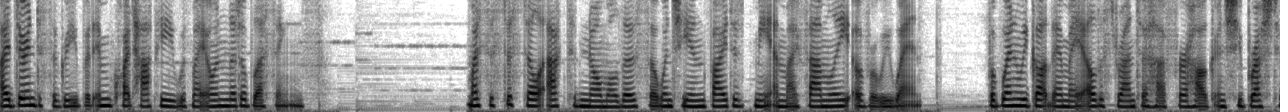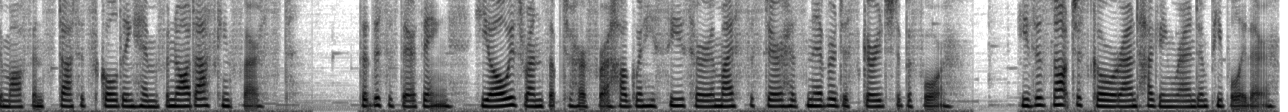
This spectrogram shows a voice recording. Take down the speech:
I don't disagree, but am quite happy with my own little blessings. My sister still acted normal though, so when she invited me and my family over, we went. But when we got there, my eldest ran to her for a hug and she brushed him off and started scolding him for not asking first. That this is their thing. He always runs up to her for a hug when he sees her, and my sister has never discouraged it before. He does not just go around hugging random people either.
